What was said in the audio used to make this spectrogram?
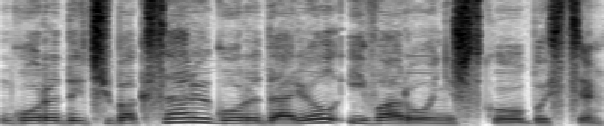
города Чебоксары, города Орел и Воронежской области.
